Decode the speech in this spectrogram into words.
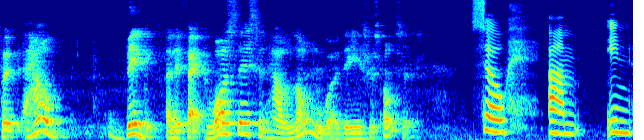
But how big an effect was this and how long were these responses? So um, in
